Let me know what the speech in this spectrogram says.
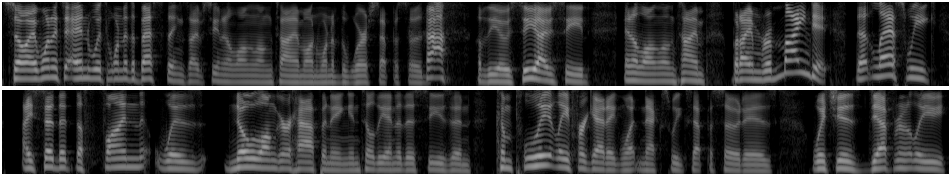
so I wanted to end with one of the best things I've seen in a long, long time on one of the worst episodes of the OC I've seen in a long, long time. But I'm reminded that last week I said that the fun was no longer happening until the end of this season, completely forgetting what next week's episode is, which is definitely.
